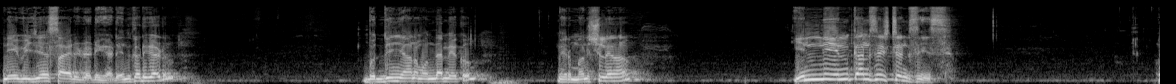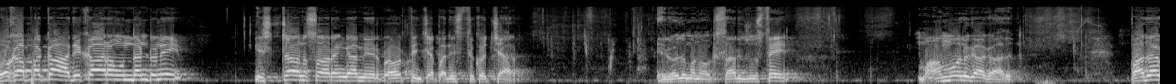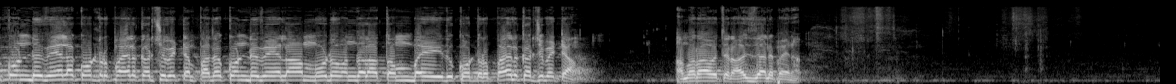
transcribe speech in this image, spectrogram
నీ విజయసాయి రెడ్డి అడిగాడు. ఎందుకు అడిగాడు? బుద్ధి జ్ఞానం ఉందా మీకు? మీరు మనుషులేనా? ఇన్ని ఇన్కన్సిస్టెన్సీస్ ఒక పక్క అధికారం ఉందంటూనే ఇష్టానుసారంగా మీరు ప్రవర్తించే పరిస్థితికి వచ్చారు. ఈరోజు మనం ఒకసారి చూస్తే మామూలుగా కాదు. పదకొండు వేల కోట్ల రూపాయలు ఖర్చు పెట్టాం. పదకొండు వేల మూడు వందల తొంభై ఐదు కోట్ల రూపాయలు ఖర్చు పెట్టాం. అమరావతి రాజధాని పైన.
